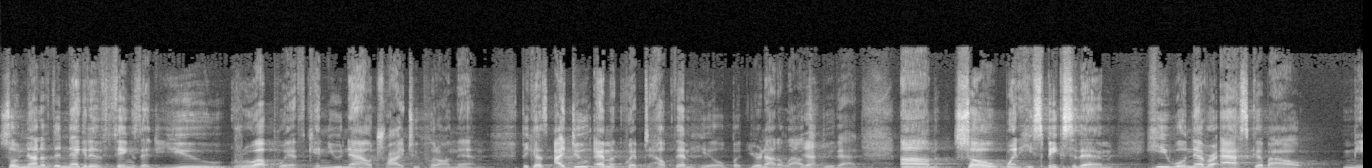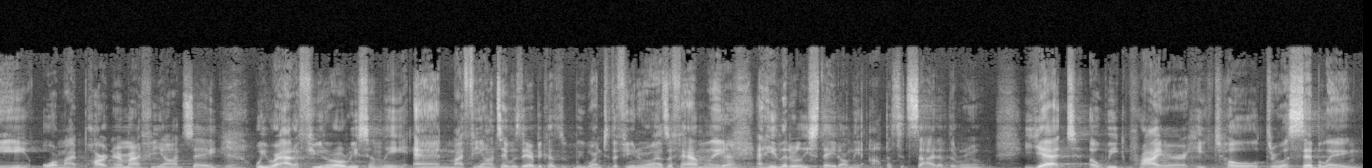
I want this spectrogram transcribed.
So none of the negative things that you grew up with can you now try to put on them because I do am equipped to help them heal, but you're not allowed yeah. to do that. Um, so when he speaks to them, he will never ask about me or my partner, my fiance. Yeah. We were at a funeral recently, and my fiance was there because we went to the funeral as a family, yeah. and he literally stayed on the opposite side of the room. Yet, a week prior, he told through a sibling,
